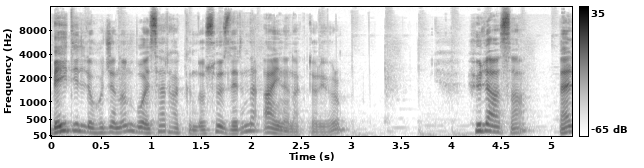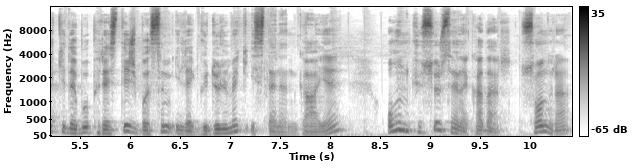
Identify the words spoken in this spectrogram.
Beydilli Hoca'nın bu eser hakkında sözlerini aynen aktarıyorum. Hülasa belki de bu prestij basım ile güdülmek istenen gaye 10 küsür sene kadar sonra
